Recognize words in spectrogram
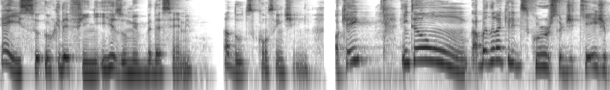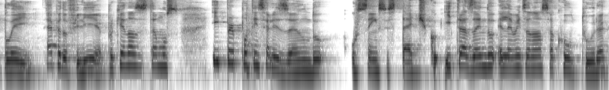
É isso o que define e resume BDSM adultos consentindo. Ok? Então, abandona aquele discurso de que age play é pedofilia, porque nós estamos hiperpotencializando o senso estético e trazendo elementos da nossa cultura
